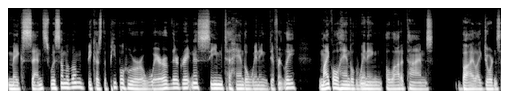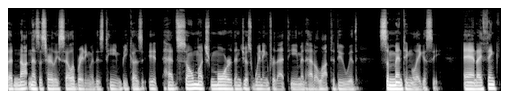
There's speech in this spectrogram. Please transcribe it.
makes sense with some of them because the people who are aware of their greatness seem to handle winning differently. Michael handled winning a lot of times by, like Jordan said, not necessarily celebrating with his team because it had so much more than just winning for that team. It had a lot to do with cementing legacy. And I think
